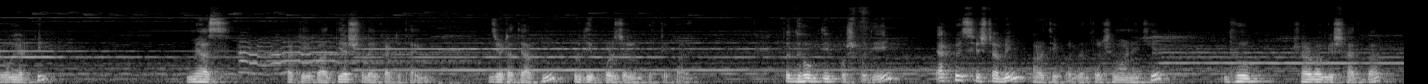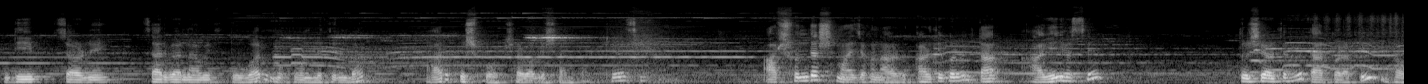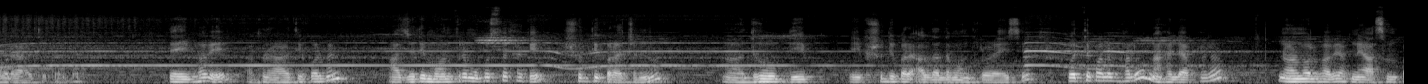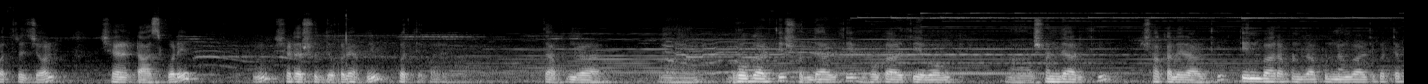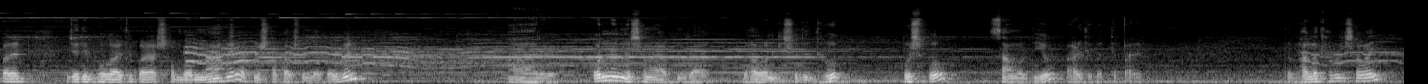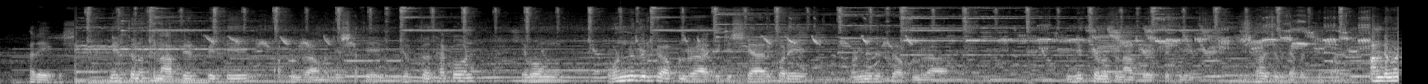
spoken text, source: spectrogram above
এবং একটি ম্যাস কাঠি বা দিয়া সেলাই কাঠি থাকবে, যেটাতে আপনি প্রদীপ প্রজ্বলন করতে পারেন। তো ধূপ, দ্বীপ, পুষ্প দিয়ে একই সিস্টেমেই আরতি করবেন। তুলসী মানিকে ধূপ সর্বাঙ্গে সাতবার, দ্বীপ, চরণে চারবার নামিত দুবার, মুখমণ্ডলে তিনবার, আর পুষ্প সর্বাঙ্গে সাতবার। ঠিক আছে? আর সন্ধ্যার সময় যখন আর- আরতি করবেন, তার আগেই হচ্ছে তুলসী আরতি হবে, তারপর আপনি ভগবানের আরতি করবেন। তো এইভাবে আপনারা আরতি করবেন। আর যদি মন্ত্র মুখস্থ থাকে শুদ্ধি করার জন্য ধূপ দ্বীপ এই শুদ্ধি করার আলাদা আলাদা মন্ত্র রয়েছে। করতে পারলে ভালো, না হলে আপনারা নর্মালভাবে আপনি আসন পাত্রের জল সেখানে টাচ করে সেটা শুদ্ধ করে আপনি করতে পারেন। তা আপনারা ভোগ আরতি সন্ধ্যা আরতি ভোগ আরতি এবং সন্ধ্যা আরতি সকালের আরতি। তিনবার আপনারা পূর্ণাঙ্গ আরতি করতে পারেন। যদি ভোগ আরতি করা সম্ভব না হয়, আপনি সকাল সন্ধ্যা করবেন। আর অন্য অন্য সময় আপনারা ভগবানকে শুধু ধূপ, পুষ্প চামর দিয়েও আরতি করতে পারেন। তো ভালো থাকুন সবাই। হরে কৃষ্ণ। নিত্য নতুন আপডেট পেতে আপনারা আমাদের সাথে যুক্ত থাকুন। এবং অন্যদেরকে আপনারা এটি শেয়ার করে, অন্যদেরকে আপনারা নিত্য নতুন আপডেট থেকে সহযোগিতা করতে পারেন।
